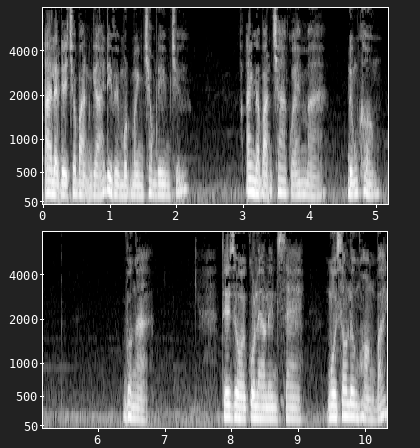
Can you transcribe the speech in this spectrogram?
Ai lại để cho bạn gái đi về một mình trong đêm chứ? Anh là bạn trai của em mà, đúng không? Vâng ạ. Thế rồi cô leo lên xe, ngồi sau lưng Hoàng Bách.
